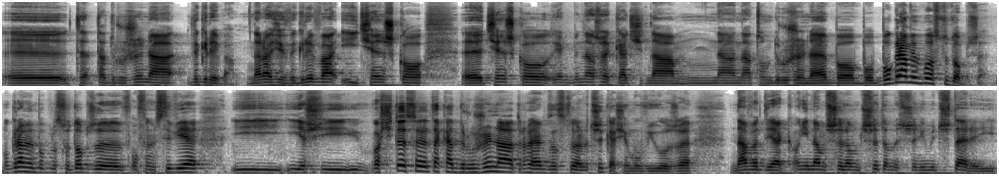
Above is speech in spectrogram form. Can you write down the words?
e, ta drużyna wygrywa. Na razie wygrywa i ciężko, e, ciężko jakby narzekać na, na, na tą drużynę, bo, bo, bo gramy po prostu dobrze. No, gramy po prostu dobrze w ofensywie i, i jeśli właśnie to jest taka drużyna, trochę jak za Stolarczyka się mówiło, że nawet jak oni nam strzelą 3, to my strzelimy 4 i,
